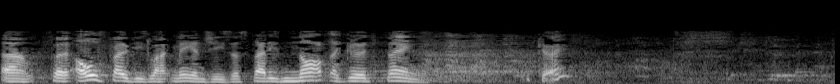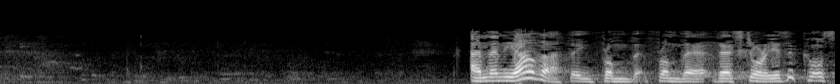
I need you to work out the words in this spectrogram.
um, for old fogies like me and Jesus, that is not a good thing. Okay? And then the other thing from, from their, their story is, of course,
